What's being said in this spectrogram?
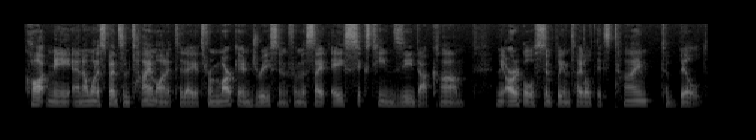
caught me and I want to spend some time on it today. It's from Marc Andreessen from the site a16z.com. And the article is simply entitled, It's Time to Build.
